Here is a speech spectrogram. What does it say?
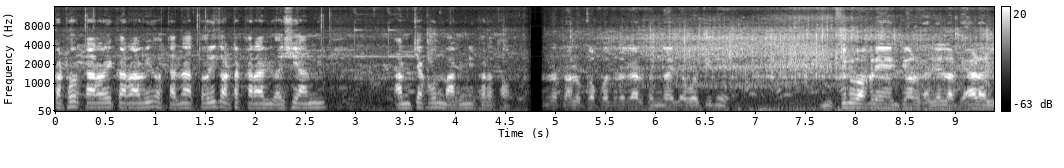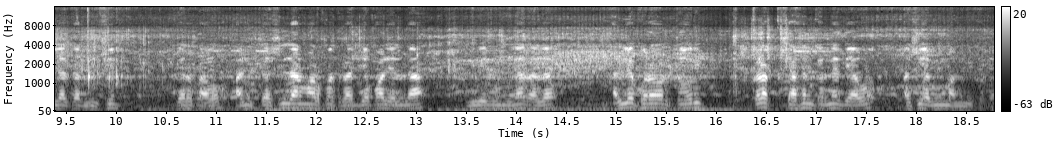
कठोर कारवाई करावी व त्यांना त्वरित अटक करावी अशी आम्ही आमच्याकडून मागणी करत आहोत. तालुका पत्रकार संघाच्या वतीने निखिल वागळे यांच्यावर झालेला भ्याड हल्ल्याचा निषेध करत आहोत आणि तहसीलदारमार्फत राज्यपाल यांना निवेदन देण्यात आलं. हल्लेखोरावर त्वरित कडक शासन करण्यात यावं अशी आम्ही मागणी करतो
